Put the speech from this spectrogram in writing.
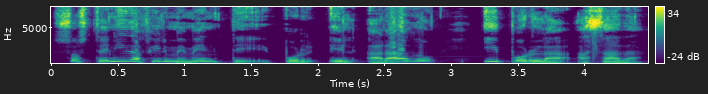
sostenida firmemente por el arado y por la asada,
